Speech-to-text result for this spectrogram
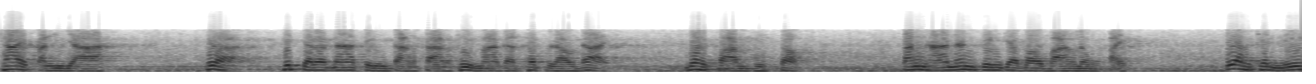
ใช้ปัญญา เพื่อพิจารณาสิ่งต่างๆที่มากระทบเราได้ ด้วยความถูกต้องปัญหานั้นจึงจะเบาบางลงไป เรื่องเช่นนี้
